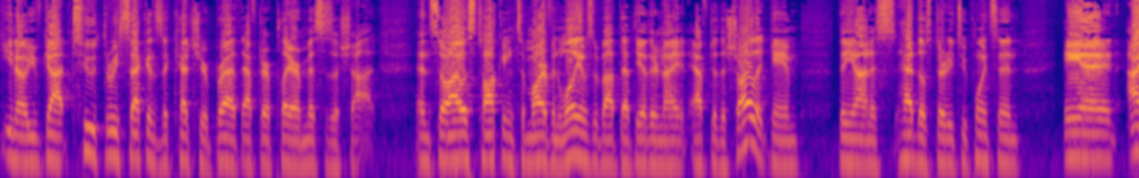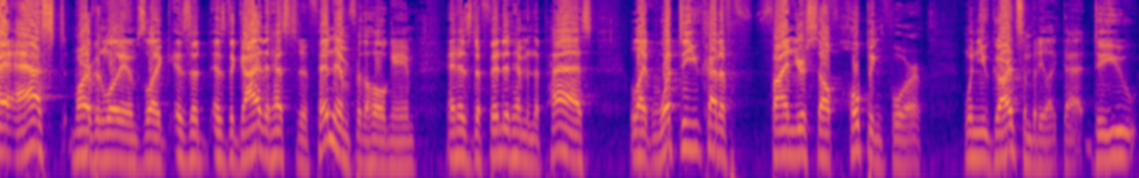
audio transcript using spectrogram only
you know, you've got two, three seconds to catch your breath after a player misses a shot. And so I was talking to Marvin Williams about that the other night after the Charlotte game that Giannis had those 32 points in. And I asked Marvin Williams, like, as a as the guy that has to defend him for the whole game and has defended him in the past, like, what do you kind of find yourself hoping for when you guard somebody like that? Do you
